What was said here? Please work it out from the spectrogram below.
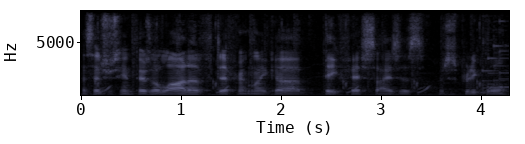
That's interesting. There's a lot of different like uh, big fish sizes, which is pretty cool.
